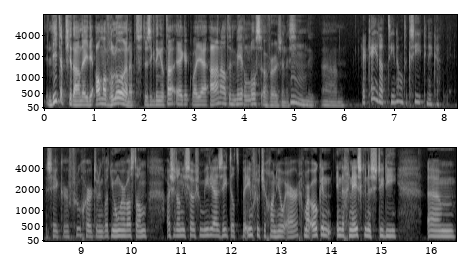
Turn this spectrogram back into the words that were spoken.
niet hebt gedaan, dat je die allemaal verloren hebt. Dus ik denk dat dat eigenlijk wat jij aanhaalt een meer loss aversion is. Hmm. Nu, ehm, Herken je dat, Tina? Want ik zie je knikken. Zeker vroeger, toen ik wat jonger was, dan als je dan die social media ziet, dat beïnvloedt je gewoon heel erg. Maar ook in, in de geneeskundestudie, um,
